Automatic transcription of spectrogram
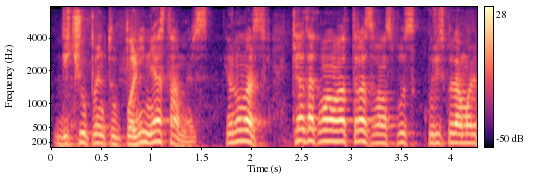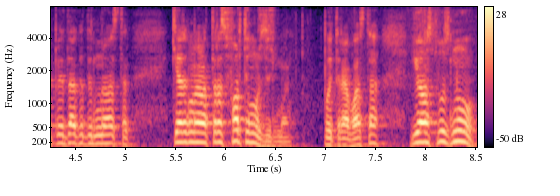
Deci eu pentru, pe linia asta am mers. Eu nu am mers. Chiar dacă m-am atras, v-am spus, cu riscul de a mă repeta către dumneavoastră, chiar dacă m-am atras foarte mulți dușmani pe treaba asta, eu am spus nu,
